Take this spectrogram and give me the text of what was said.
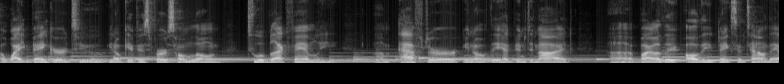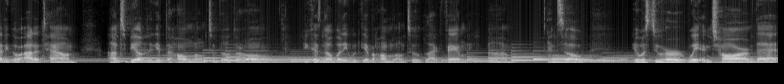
a white banker to, you know, give his first home loan to a black family um, after, you know, they had been denied uh, by other all the banks in town. They had to go out of town uh, to be able to get the home loan to build their home because nobody would give a home loan to a black family. Um, and so it was through her wit and charm that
